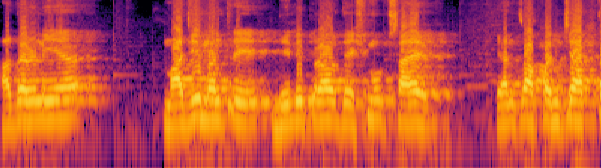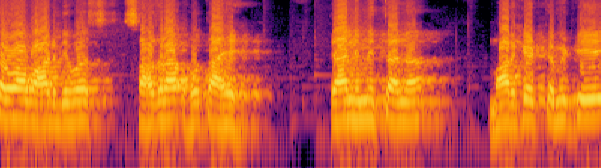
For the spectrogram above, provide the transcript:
आदरणीय माजी मंत्री दिलीपराव देशमुख साहेब यांचा पंच्याहत्तरवा वाढदिवस साजरा होत आहे. त्यानिमित्तानं मार्केट कमिटी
